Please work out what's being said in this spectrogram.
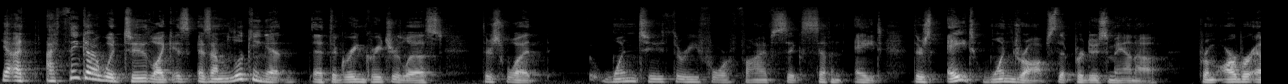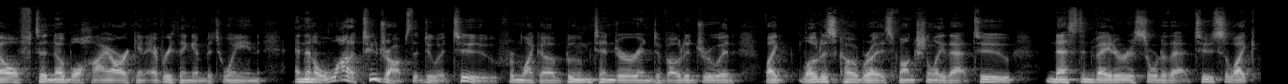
Yeah, I, I think I would too. Like as as I'm looking at at the green creature list, there's what one, two, three, four, five, six, seven, eight. There's eight one drops that produce mana from Arbor Elf to Noble Hierarch and everything in between. And then a lot of two drops that do it too, from like a Bloom Tender and Devoted Druid. Like Lotus Cobra is functionally that too. Nest Invader is sort of that too. So like,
